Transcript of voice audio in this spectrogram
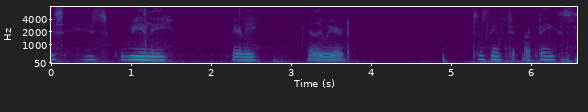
This is really, really, really weird. It doesn't even fit my face.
